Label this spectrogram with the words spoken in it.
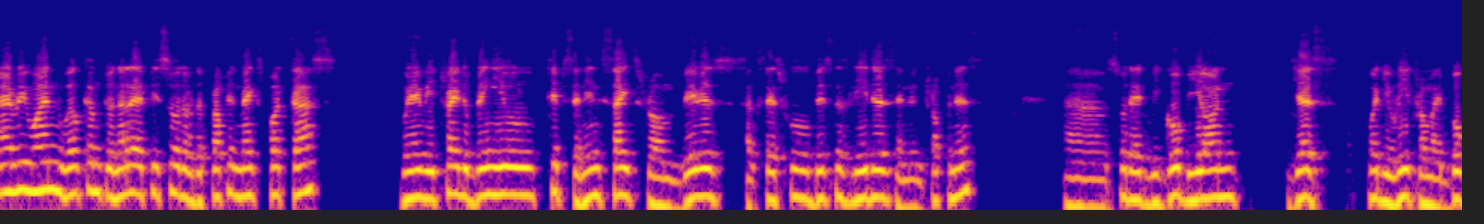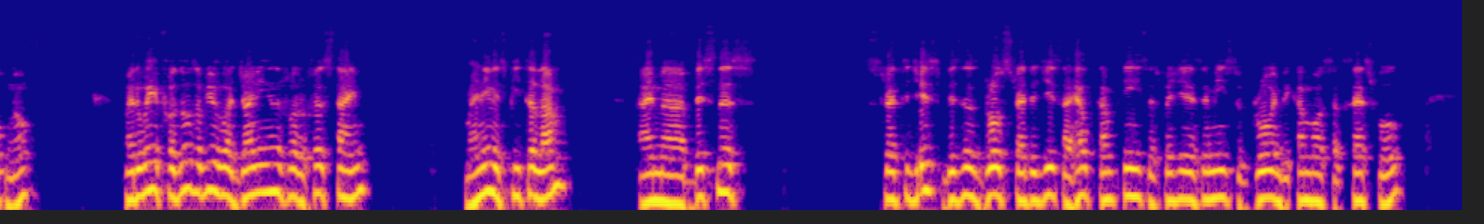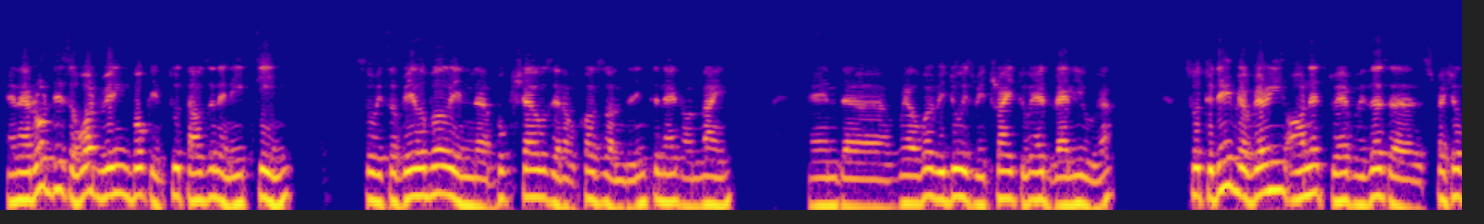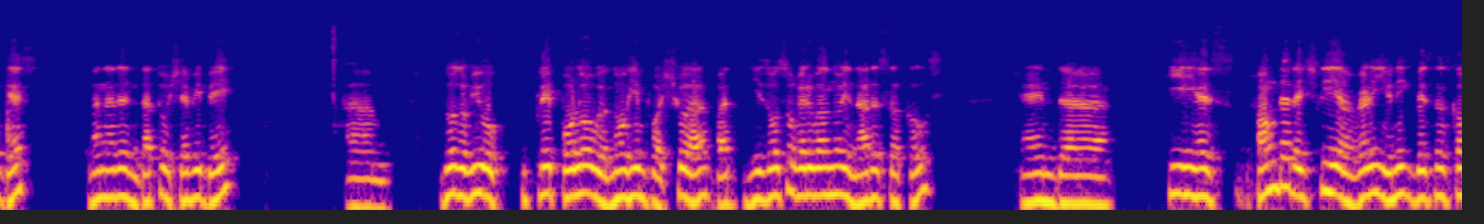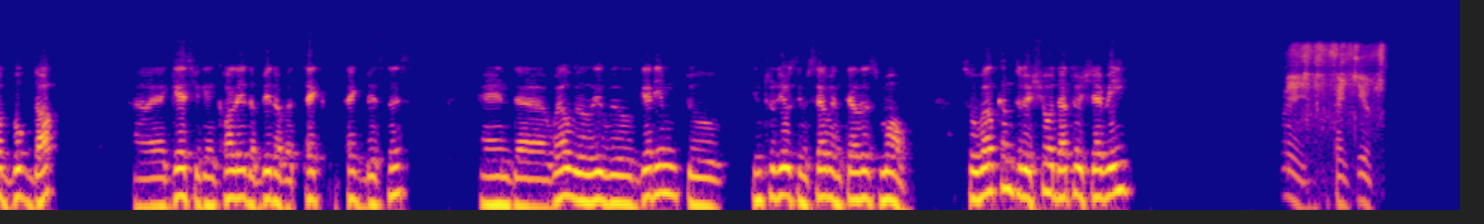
Hi, everyone. Welcome to another episode of the Profit Max podcast, where we try to bring you tips and insights from various successful business leaders and entrepreneurs uh, so that we go beyond just what you read from my book. No? By the way, for those of you who are joining us for the first time, my name is Peter Lam. I'm a business strategist, business growth strategist. I help companies, especially SMEs, to grow and become more successful. And I wrote this award winning book in 2018. So it's available in uh, bookshelves and, of course, on the internet online. And uh, well, what we do is we try to add value. Yeah? So today we are very honored to have with us a special guest, none other than Dato Chevy Beh. Um, those of you who play polo will know him for sure, but he's also very well known in other circles. And uh, he has founded actually a very unique business called Book BookDoc. I guess you can call it a bit of a tech tech business. And uh, well, we'll we'll get him to introduce himself and tell us more. So welcome to the show, Dato Chevy. Hey, thank you.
